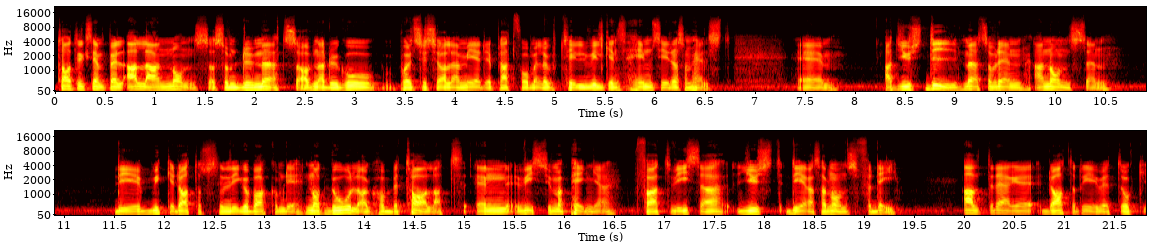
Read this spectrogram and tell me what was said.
Ta till exempel alla annonser som du möts av när du går på en sociala medieplattform eller till vilken hemsida som helst. Ehm, att just du möts av den annonsen det är mycket data som ligger bakom det. Något bolag har betalat en viss summa pengar för att visa just deras annons för dig. Allt det där är datadrivet och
